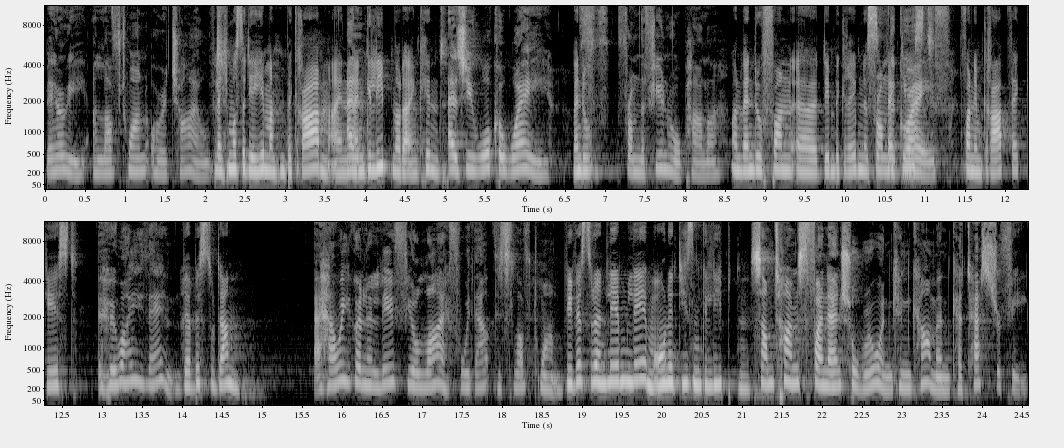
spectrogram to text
bury a loved one or a child. Vielleicht musstet ihr jemanden begraben, einen, einen Geliebten oder ein Kind. As you walk away Wenn du, from the funeral parlor, und wenn du von äh, dem Begräbnis From the weggehst, grave. von dem Grab weggehst, who are you then? wer bist du dann? How are you going to live your life without this loved one? Wie wirst du dein Leben leben ohne diesen Geliebten? Sometimes financial ruin can come and catastrophe.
